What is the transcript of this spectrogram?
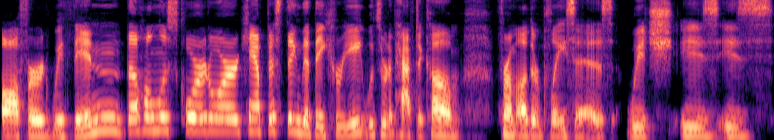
offered within the homeless corridor campus thing that they create would sort of have to come from other places, which is, is,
